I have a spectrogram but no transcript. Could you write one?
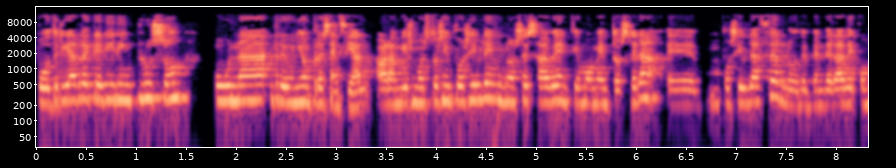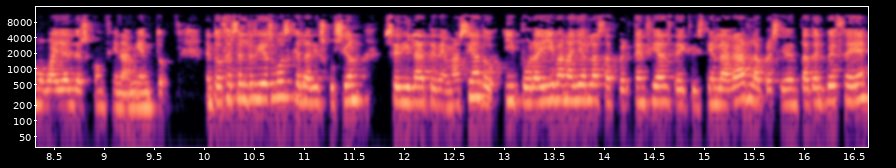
podría requerir incluso una reunión presencial. Ahora mismo esto es imposible y no se sabe en qué momento será eh, posible hacerlo. Dependerá de cómo vaya el desconfinamiento. Entonces, el riesgo es que la discusión se dilate demasiado y por ahí van ayer las advertencias de Christine Lagarde, la presidenta del BCE,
